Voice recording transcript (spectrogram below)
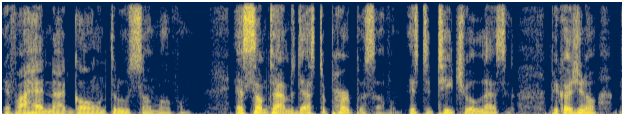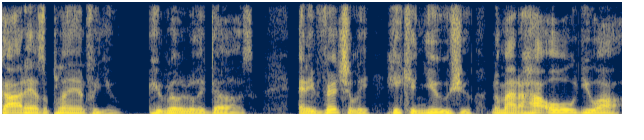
if I had not gone through some of them. And sometimes that's the purpose of them, is to teach you a lesson. Because, you know, God has a plan for you. He really, really does. And eventually, He can use you no matter how old you are.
